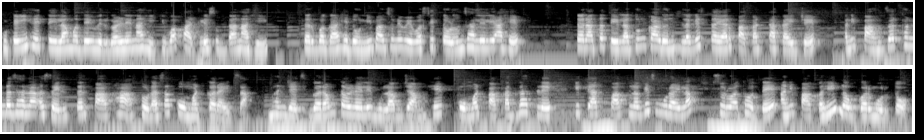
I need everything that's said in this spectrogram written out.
कुठेही हे तेलामध्ये विरघळले नाही किंवा फाटले सुद्धा नाही. तर बघा हे दोन्ही बाजूने व्यवस्थित तळून झालेले आहे. तर आता तेलातून काढून लगेच तयार पाकात टाकायचे. आणि पाक जर थंड झाला असेल तर पाक हा थोडासा कोमट करायचा. म्हणजेच गरम तळलेले गुलाबजाम हे कोमट पाकात घातले की त्यात पाक लगेच मुरायला सुरुवात होते आणि पाकही लवकर मुरतो.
